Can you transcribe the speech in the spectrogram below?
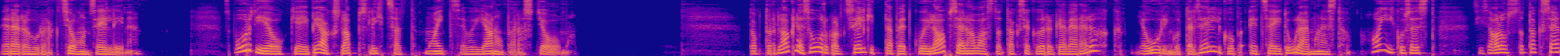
vererõhureaktsioon selline. spordijooki ei peaks laps lihtsalt maitse või janu pärast jooma. doktor Lagle Suurkolt selgitab, et kui lapsel avastatakse kõrge vererõhk ja uuringutel selgub, et see ei tule mõnest haigusest, siis alustatakse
